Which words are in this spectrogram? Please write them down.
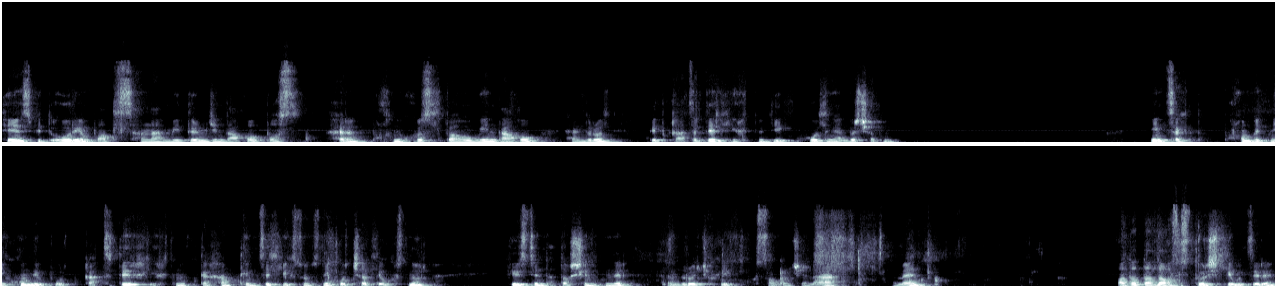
Тэнс бид өөрийн бодол санаа мэдрэмжийн дагуу бус Харин Бурхны хүсэл ба үгийн дагуу амьдрал бид газар дээр хэрэгтнүүдийг хүүлэн амьдарч чадна. Энэ цагт Бурхан бидний хүн нэг бүрд газар дээр хэрэгтнүүдтэй хамт тэмцэл хийх сүнсний хүч чадлыг өгснөөр Христийн татах шинэ хүнээр амьдруулж өгөхийг хүсэн гож байна. Амен. Одоо 7-оос 9 дугаар эшлэлийг үзээрэй.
